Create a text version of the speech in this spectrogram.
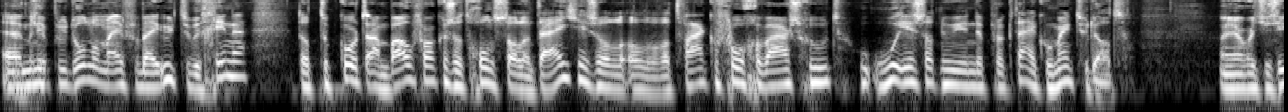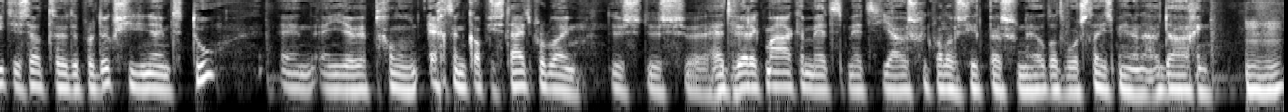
Uh, meneer Prudon, om even bij u te beginnen. Dat tekort aan bouwvakkers, dat gonst al een tijdje. Is al, al wat vaker voor gewaarschuwd. Hoe, hoe is dat nu in de praktijk? Hoe merkt u dat? Nou ja, wat je ziet is dat de productie die neemt toe. En, en je hebt gewoon echt een capaciteitsprobleem. Dus, dus uh, het werk maken met, met juist gekwalificeerd personeel, dat wordt steeds meer een uitdaging. Mm -hmm.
